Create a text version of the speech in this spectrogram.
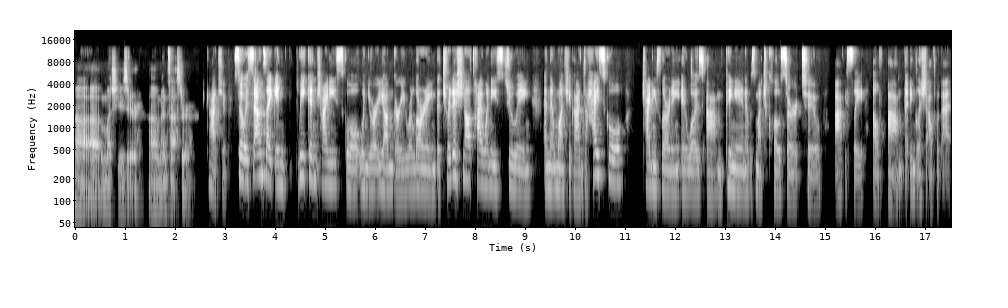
uh, much easier um, and faster. Got you. So it sounds like in weekend Chinese school, when you were younger, you were learning the traditional Taiwanese Zhuyin, and then once you got into high school, Chinese learning, it was um, pinyin. It was much closer to obviously um, the English alphabet.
